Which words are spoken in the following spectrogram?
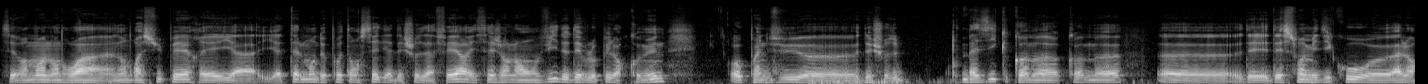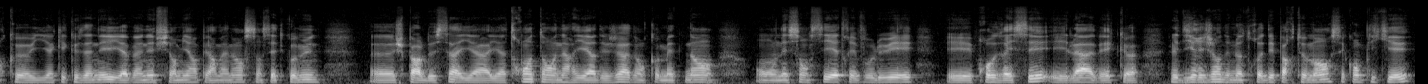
C'est vraiment un endroit, un endroit super et il y, a, y a tellement de potentiel, il y a des choses à faire et ces gens-là ont envie de développer leur commune au point de vue euh, des choses basiques comme, euh, comme euh, des, soins médicaux, alors qu'il y a quelques années, il y avait un infirmier en permanence dans cette commune. Je parle de ça il y, a, il y a 30 ans en arrière déjà, donc maintenant on est censé être évolué et progresser. Et là, avec euh, les dirigeants de notre département, c'est compliqué.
